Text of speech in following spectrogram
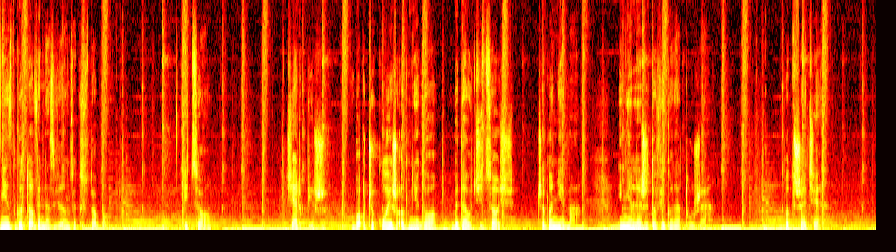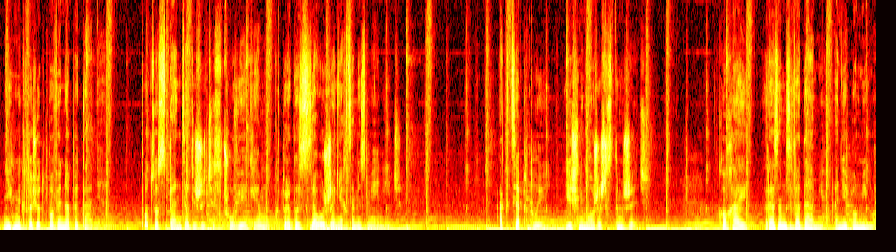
nie jest gotowy na związek z tobą. I co? Cierpisz, bo oczekujesz od niego, by dał ci coś, czego nie ma i nie leży to w jego naturze. Po trzecie, niech mi ktoś odpowie na pytanie: po co spędzać życie z człowiekiem, którego z założenia chcemy zmienić? Akceptuj, jeśli możesz z tym żyć. Kochaj razem z wadami, a nie pomimo.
